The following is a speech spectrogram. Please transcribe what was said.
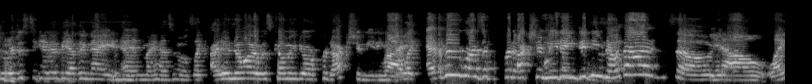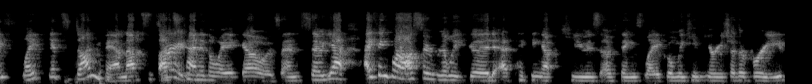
we were just together the other night, Mhm. and my husband was like, I didn't know I was coming to a production meeting. Right. Like everywhere's a production meeting. Didn't you know that? So you yeah. know, life life gets done, man. That's that's right. kind of the way it goes. And so yeah, I think we're also really good at picking up cues of things like when we can hear each other breathe.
